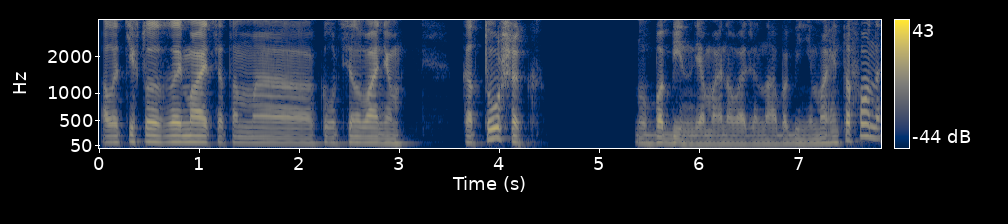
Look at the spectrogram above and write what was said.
Але ті, хто займається там е, колекціонуванням катушек, ну, бабін, я маю на увазі на бабіні магнітофони,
